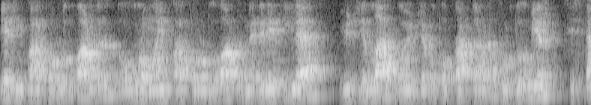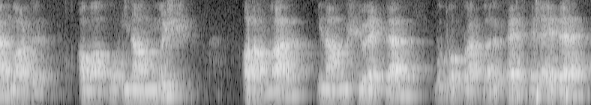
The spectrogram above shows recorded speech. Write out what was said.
bir imparatorluk vardı, Doğu Roma İmparatorluğu vardı, medeniyetiyle yüzyıllar boyunca bu topraklarda kurduğu bir sistem vardı. Ama o inanmış adamlar, inanmış yürekler bu toprakları fethede ede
